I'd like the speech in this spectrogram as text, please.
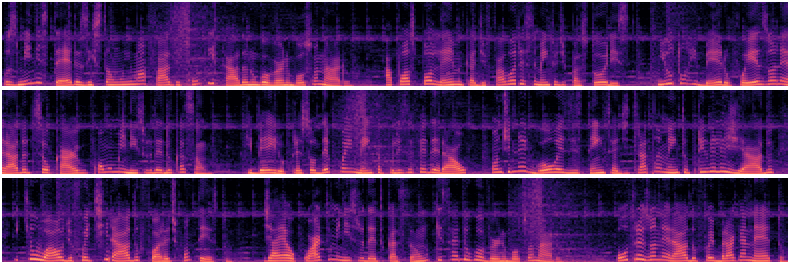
Os ministérios estão em uma fase complicada no governo Bolsonaro. Após polêmica de favorecimento de pastores, Milton Ribeiro foi exonerado de seu cargo como ministro da Educação. Ribeiro prestou depoimento à Polícia Federal, onde negou a existência de tratamento privilegiado e que o áudio foi tirado fora de contexto. Já é o quarto ministro da Educação que sai do governo Bolsonaro. Outro exonerado foi Braga Neto,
